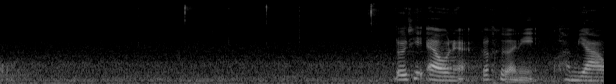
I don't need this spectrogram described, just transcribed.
l โดยที่ L เนี่ย ก็คืออันนี้ความยาว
